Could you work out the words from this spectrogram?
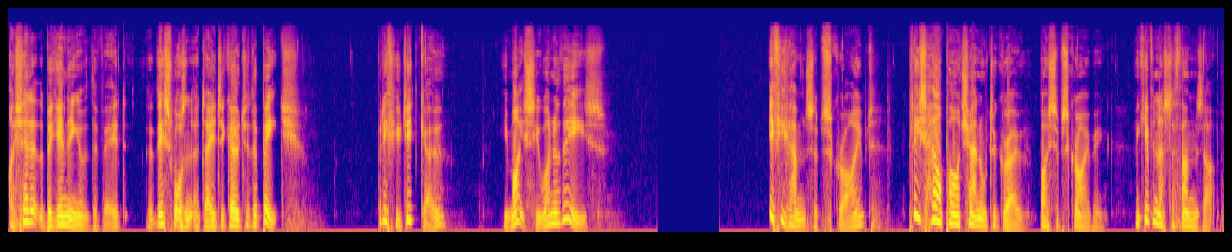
I said at the beginning of the vid that this wasn't a day to go to the beach. But if you did go, you might see one of these. If you haven't subscribed, please help our channel to grow by subscribing and giving us a thumbs up.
